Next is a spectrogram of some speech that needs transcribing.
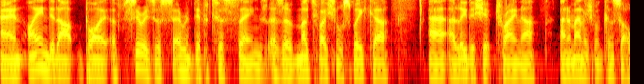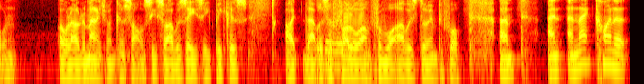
And I ended up by a series of serendipitous things as a motivational speaker, uh, a leadership trainer, and a management consultant. Although the management consultancy side was easy because I, that was a follow on from what I was doing before, um, and and that kind of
